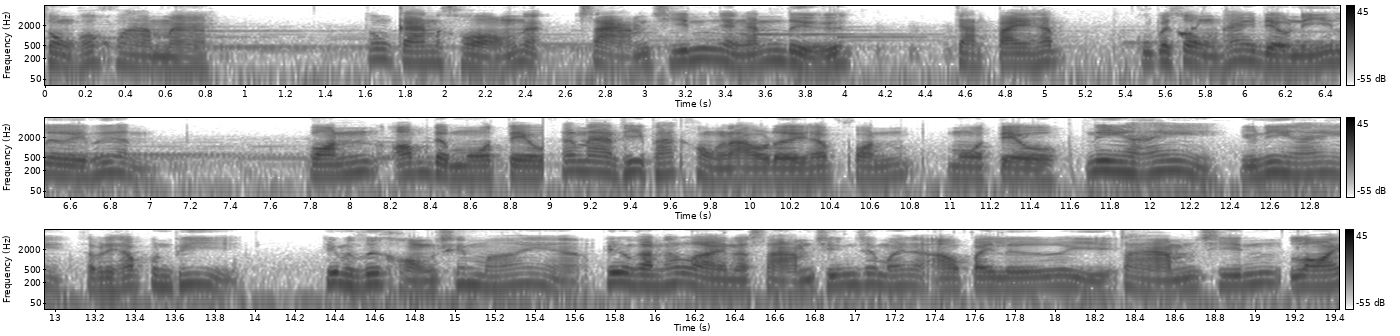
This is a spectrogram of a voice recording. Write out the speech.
ส่งข้อความมา ต้องการของน่ะสามชิ้นอย่างนั้นหรือ จัดไปครับ กูไปส่งให้เดี๋ยวนี้เลยเพื่อนฟอนต์ออฟเดอะโมเตลข้างหน้าที่พักของเราเลยครับฟอนต์โมเตลนี่ไง อยู่นี่ไง สวัสดีครับคุณพี่ พี่มาซื้อของใช่ไหมอะพี่ต้องการเท่าไหร่นะสามชิ้นใช่ไหมนะเอาไปเลยสามชิ้นร้อย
